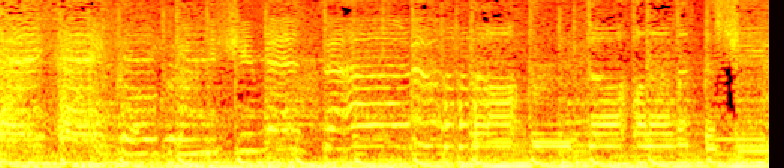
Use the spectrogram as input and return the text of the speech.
Hey hey 心に秘めたる。本当の私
